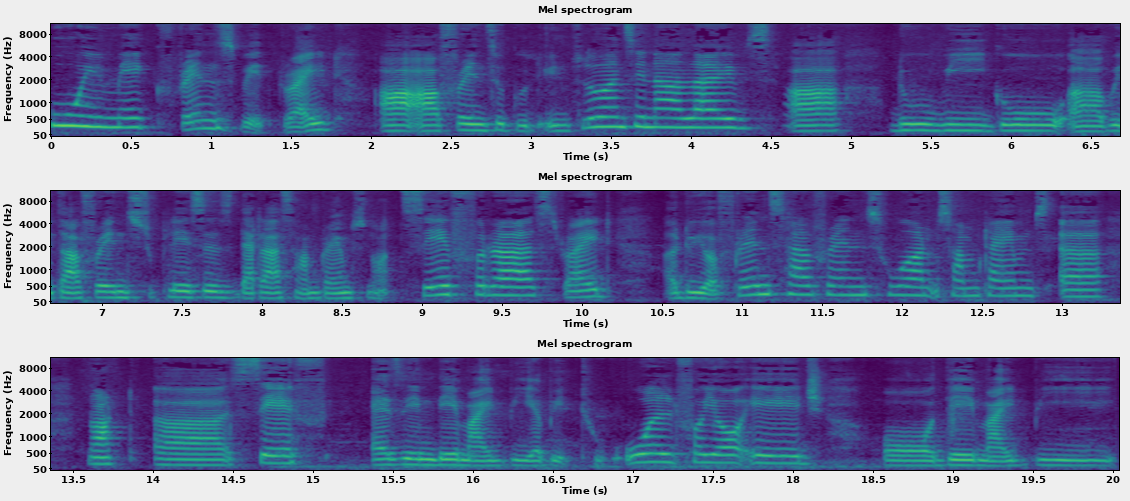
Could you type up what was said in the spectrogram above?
who we make friends with, right? Are our friends a good influence in our lives? Uh, do we go uh, with our friends to places that are sometimes not safe for us, right? Uh, do your friends have friends who are sometimes uh, not uh, safe, as in they might be a bit too old for your age, or they might be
